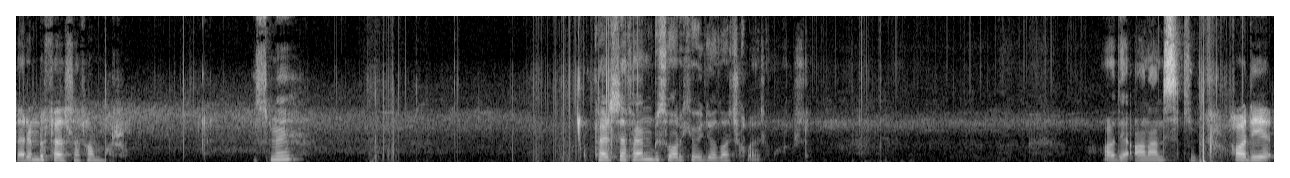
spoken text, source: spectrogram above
Benim bir felsefem var. İsmi Felsefemi bir sonraki videoda açıklayacağım arkadaşlar. Hadi ananı sikeyim. Hadi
